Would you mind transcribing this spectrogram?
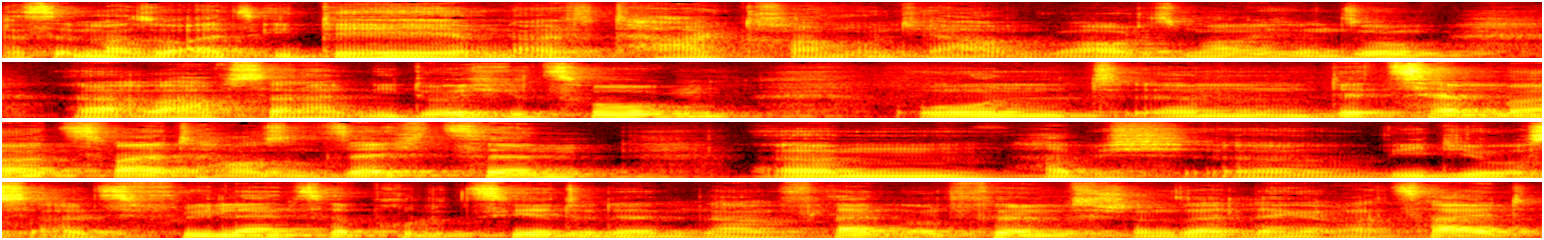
das immer so als Idee und als Tagtraum und ja und wow, das mache ich und so, äh, aber habe es dann halt nie durchgezogen. Und ähm, Dezember 2016 ähm, habe ich äh, Videos als Freelancer produziert unter dem Namen Flight Mode Films schon seit längerer Zeit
